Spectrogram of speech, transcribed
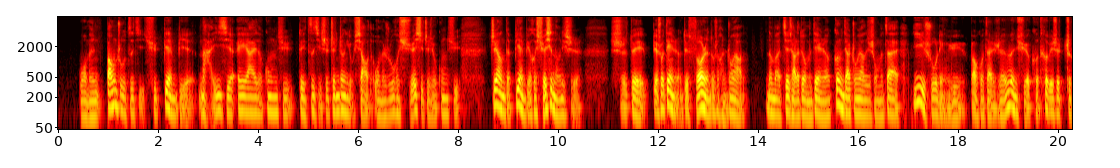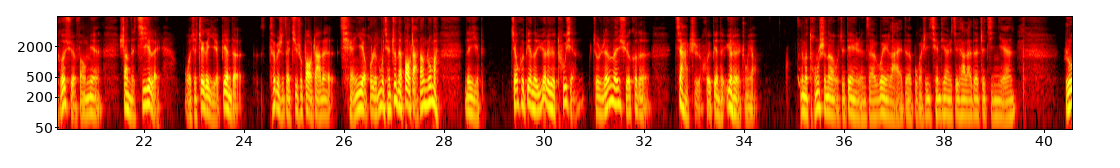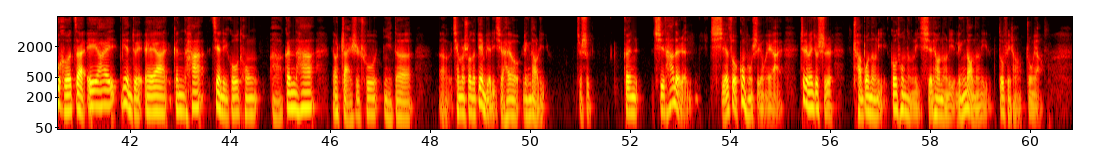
我们帮助自己去辨别哪一些 AI 的工具对自己是真正有效的，我们如何学习这些工具，这样的辨别和学习能力是是对别说电影人，对所有人都是很重要的。那么接下来对我们电影人更加重要的就是我们在艺术领域，包括在人文学科，特别是哲学方面上的积累。我觉得这个也变得，特别是在技术爆炸的前夜或者目前正在爆炸当中嘛，那也。将会变得越来越凸显，就人文学科的价值会变得越来越重要。那么同时呢，我觉得电影人在未来的不管是一千天还是接下来的这几年，如何在 AI 面对 AI 跟他建立沟通啊，跟他要展示出你的呃前面说的辨别力，其实还有领导力，就是跟其他的人协作共同使用 AI，这里面就是。传播能力、沟通能力、协调能力、领导能力都非常重要。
